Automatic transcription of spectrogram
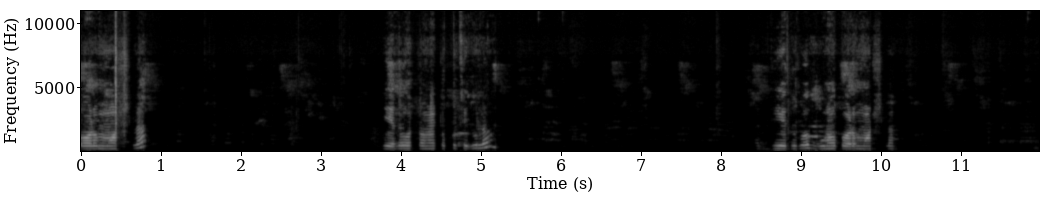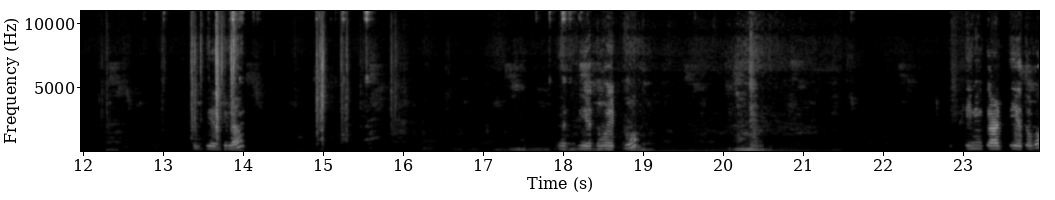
গরম মশলা। দিয়ে দেবো টমেটো কুচিগুলো। দিয়ে দেবো গুঁড়ো গরম মশলা। দিয়ে দিলাম। দিয়ে দেবো একটু ভিনিগার দিয়ে দেবো।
